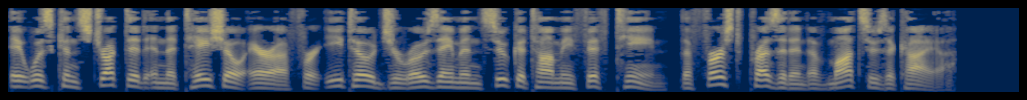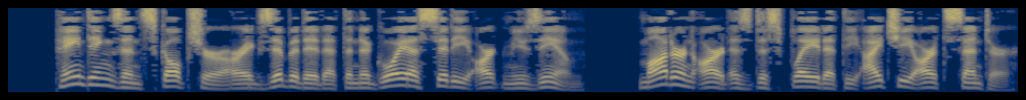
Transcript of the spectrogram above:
It was constructed in the Taisho era for Ito Jirozaemon Tsukatami 15, the first president of Matsuzakaya. Paintings and sculpture are exhibited at the Nagoya City Art Museum. Modern art is displayed at the Aichi Arts Center.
